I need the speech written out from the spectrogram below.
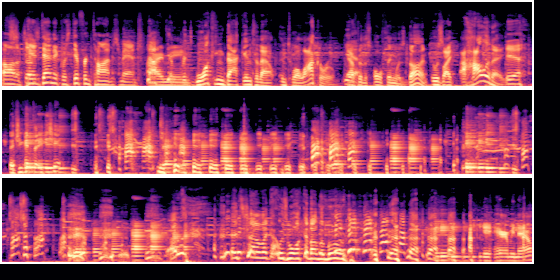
Oh, the pandemic was different times, man. I mean, walking back into that into a locker room Yeah. after this whole thing was done, it was like a holiday. Yeah. That you get the chance. it sounded like I was walking on the moon. Can you hear me now?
